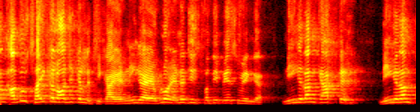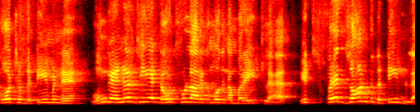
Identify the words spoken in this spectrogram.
ஒன் அதுவும் சைக்கலாஜிக்கல் சீக்கா நீங்க எவ்வளவு எனர்ஜிஸ் பத்தி பேசுவீங்க. நீங்க தான் கேப்டன் நீங்க தான் கோச் ஆஃப் த டீம்னு உங்க எனர்ஜியே டவுட்ஃபுல்லா இருக்கும்போது நம்பர் எயிட்ல it spreads on to the டீம்ல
